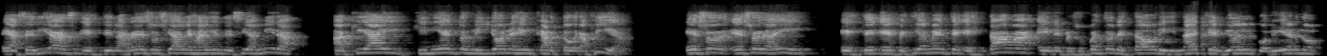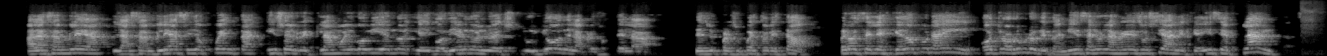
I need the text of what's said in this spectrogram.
Eh, hace días este, en las redes sociales alguien decía, mira, aquí hay 500 millones en cartografía. Eso, eso de ahí, este, efectivamente, estaba en el presupuesto del Estado original que envió el gobierno a la Asamblea, la Asamblea se dio cuenta, hizo el reclamo al gobierno y el gobierno lo excluyó de, la, de, la, de su presupuesto del Estado. Pero se les quedó por ahí otro rubro que también salió en las redes sociales que dice plantas.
